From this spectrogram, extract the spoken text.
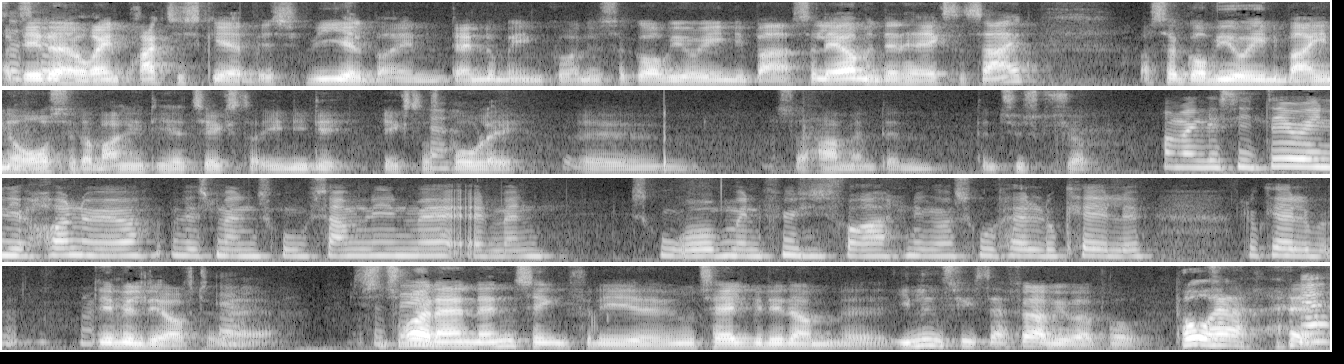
Og det, der jo rent praktisk sker, hvis vi hjælper en Dandomain-kunde, så går vi jo egentlig bare, så laver man den her ekstra site, og så går vi jo egentlig bare ind og oversætter mange af de her tekster ind i det ekstra ja. sproglag. Øh, så har man den, den tyske shop. Og man kan sige, det er jo egentlig håndøre, hvis man skulle sammenligne med, at man skulle åbne en fysisk forretning og skulle have lokale... lokale det vil det ofte ja. være, ja. Så, så det... tror jeg, der er en anden ting, fordi øh, nu talte vi lidt om uh, indledningsvis, der før vi var på, på her, ja.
